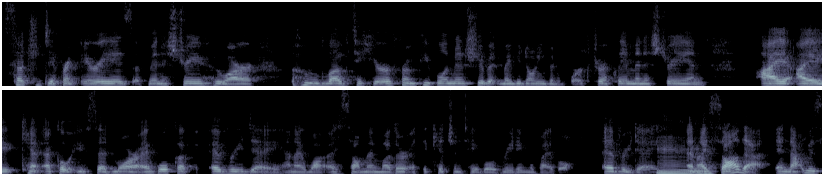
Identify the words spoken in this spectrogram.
such different areas of ministry who are who love to hear from people in ministry but maybe don't even work directly in ministry and I I can't echo what you said more. I woke up every day and I wa- I saw my mother at the kitchen table reading the Bible every day. Mm. And I mm. saw that and that was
